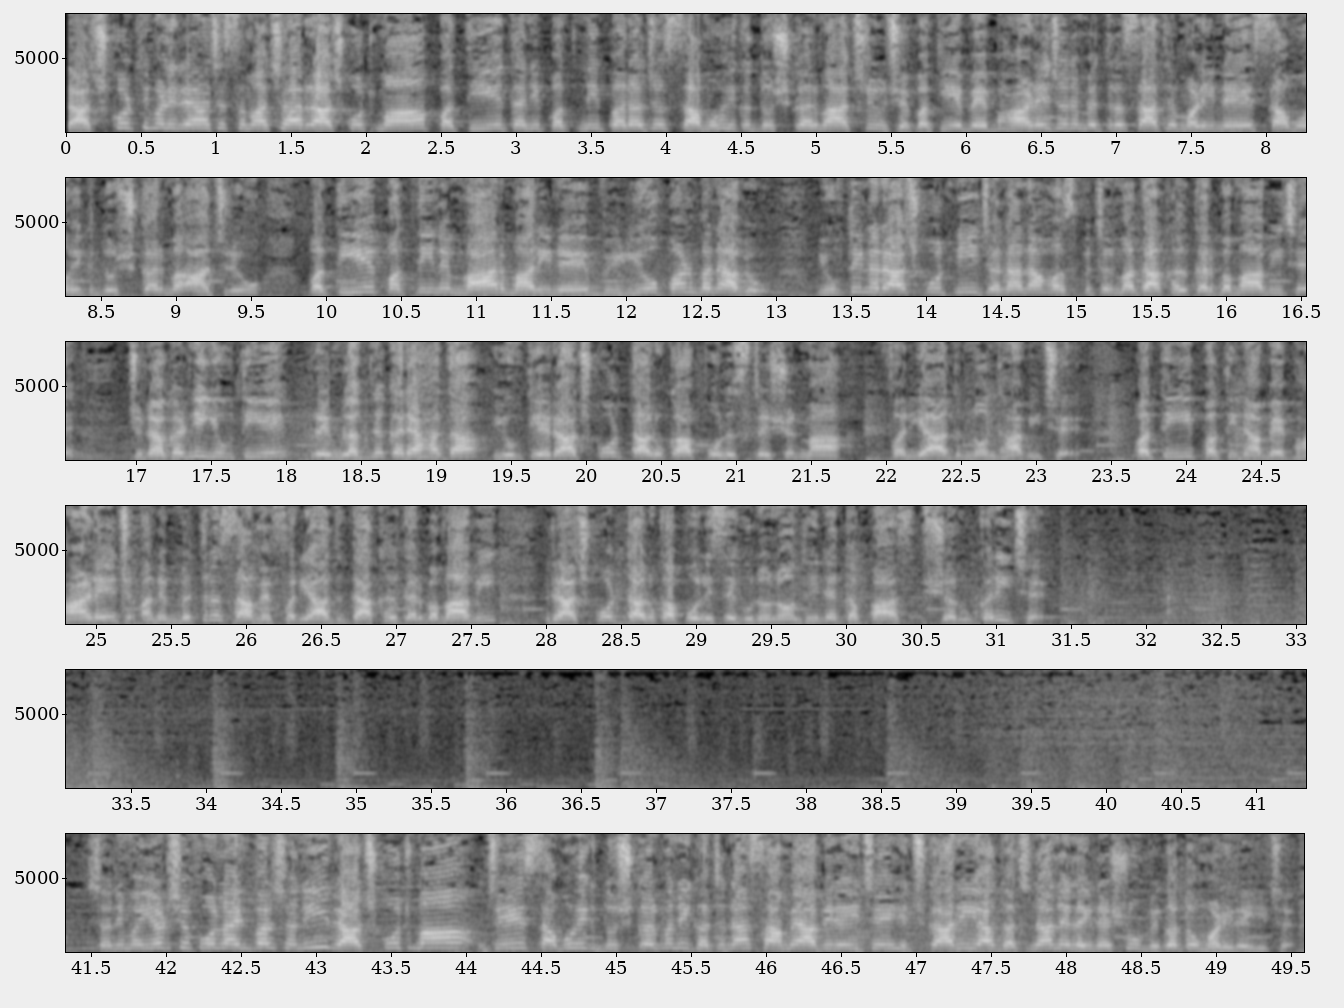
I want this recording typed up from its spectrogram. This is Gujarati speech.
રાજકોટથી મળી રહ્યા છે સમાચાર. રાજકોટમાં પતિએ તેની પત્ની પર જ સામૂહિક દુષ્કર્મ આચર્યું છે. પતિએ બે ભાણેજ અને મિત્ર સાથે મળીને સામૂહિક દુષ્કર્મ આચર્યું. પતિએ પત્નીને માર મારીને વીડિયો પણ બનાવ્યો. યુવતીને રાજકોટની જનાના હોસ્પિટલમાં દાખલ કરવામાં આવી છે. જૂનાગઢની યુવતીએ પ્રેમ લગ્ન કર્યા હતા. યુવતીએ રાજકોટ તાલુકા પોલીસ સ્ટેશનમાં ફરિયાદ નોંધાવી છે. પતિ, પતિના બે ભાણેજ અને મિત્ર સામે ફરિયાદ દાખલ કરવામાં આવી. રાજકોટ તાલુકા પોલીસે ગુનો નોંધીને તપાસ શરૂ કરી છે. શનિ મૈયર છે ફોન લાઇન પર. શનિ, રાજકોટમાં જે સામૂહિક દુષ્કર્મની ઘટના સામે આવી રહી છે, હિચકારી આ ઘટનાને લઈને શું વિગતો મળી રહી છે?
